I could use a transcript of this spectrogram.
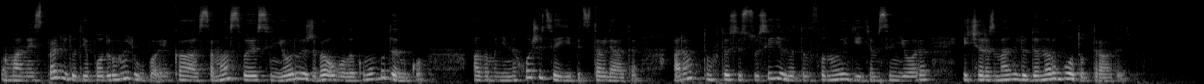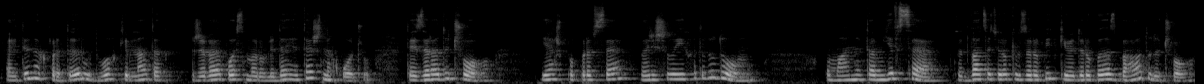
У мене і справді тут є подруга Люба, яка сама своєю сеньорою живе у великому будинку, але мені не хочеться її підставляти, а раптом хтось із сусідів зателефонує дітям сеньори і через мене людина роботу втратить. А йти на квартиру в двох кімнатах живе восьмеро людей я теж не хочу. Та й заради чого? Я ж, попри все, вирішила їхати додому. У мене там є все. За 20 років заробітків я доробилась багато до чого.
